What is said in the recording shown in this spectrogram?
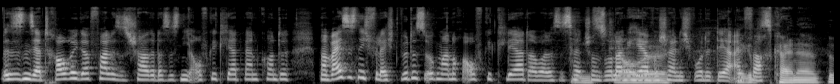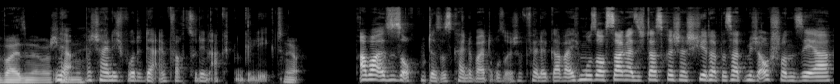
Es ist ein sehr trauriger Fall. Es ist schade, dass es nie aufgeklärt werden konnte. Man weiß es nicht, vielleicht wird es irgendwann noch aufgeklärt, aber das ist halt Ich schon so lange her. Wahrscheinlich wurde der Da einfach es keine Beweise mehr Ja, wahrscheinlich. wahrscheinlich wurde der einfach zu den Akten gelegt. Ja. Aber es ist auch gut, dass es keine weitere solche Fälle gab. Weil ich muss auch sagen, als ich das recherchiert habe, das hat mich auch schon sehr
